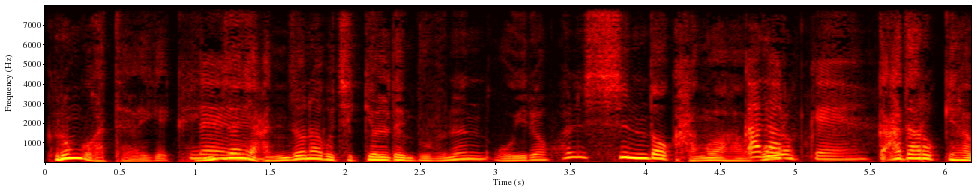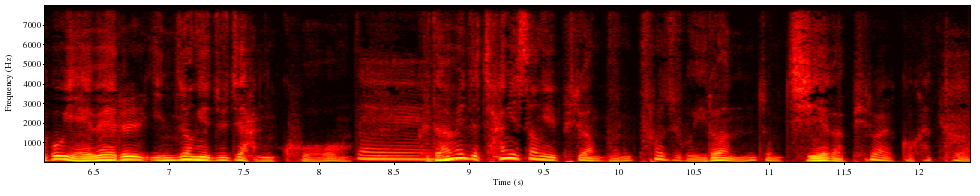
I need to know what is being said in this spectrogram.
그런 것 같아요. 이게 굉장히 네. 안전하고 직결된 부분은 오히려 훨씬 더 강화하고 까다롭게 까다롭게 하고 예외를 인정해주지 않고 네. 그다음에 이제 창의성이 필요한 부분 풀어주고 이런 좀 지혜가 필요할 것 같아요.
